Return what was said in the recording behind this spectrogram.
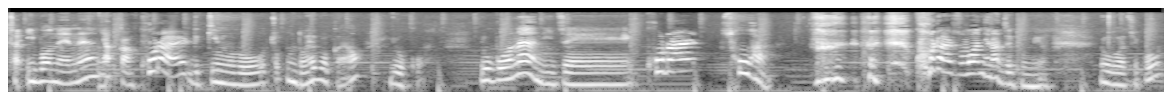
자, 이번에는 약간 코랄 느낌으로 조금 더 해볼까요? 요거. 요거는 이제 코랄 소환. 코랄 소환이라는 제품이에요. 요거 가지고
